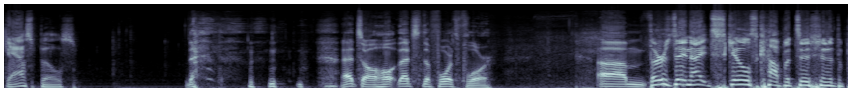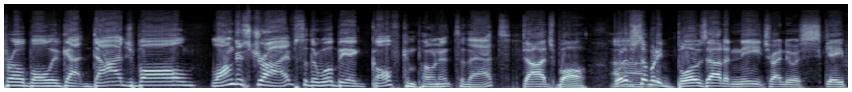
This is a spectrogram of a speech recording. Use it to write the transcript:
gas bills. that's a whole. That's the fourth floor. Thursday night skills competition at the Pro Bowl. We've got dodgeball, longest drive, so there will be a golf component to that. Dodgeball. What if somebody blows out a knee trying to escape?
